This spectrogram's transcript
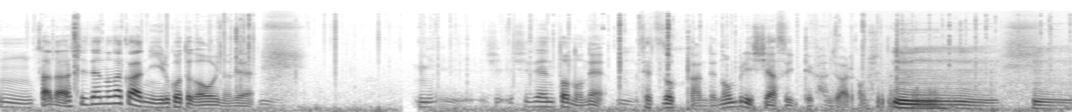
うん。うん、ただ自然の中にいることが多いので自然とのねうん。接続感でのんびりしやすいっていう感じはあるかもしれうない、んうん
